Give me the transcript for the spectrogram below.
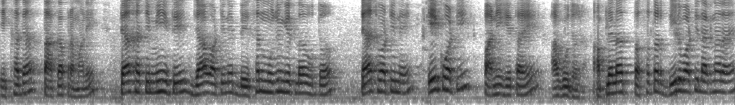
एखाद्या ताकाप्रमाणे. त्यासाठी मी इथे ज्या वाटीने बेसन मोजून घेतलं होतं त्याच वाटीने एक वाटी पाणी घेत आहे अगोदर. आपल्याला तसं तर दीड वाटी लागणार आहे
